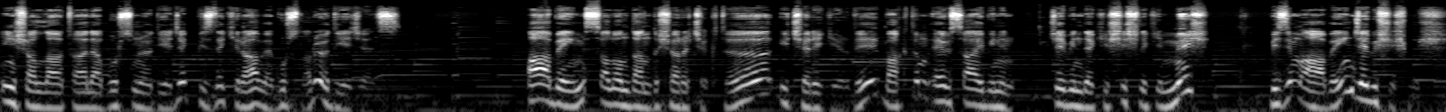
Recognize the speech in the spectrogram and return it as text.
İnşallah Teala bursunu ödeyecek biz de kira ve bursları ödeyeceğiz. Ağabeyimiz salondan dışarı çıktı, içeri girdi. Baktım ev sahibinin cebindeki şişlik inmiş, bizim ağabeyin cebi şişmiş.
